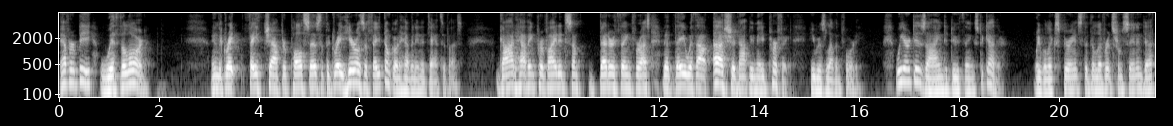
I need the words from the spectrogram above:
ever be with the Lord. In the great faith chapter, Paul says that the great heroes of faith don't go to heaven in advance of us. God having provided some better thing for us, that they without us should not be made perfect. Hebrews 11:40. We are designed to do things together. We will experience the deliverance from sin and death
